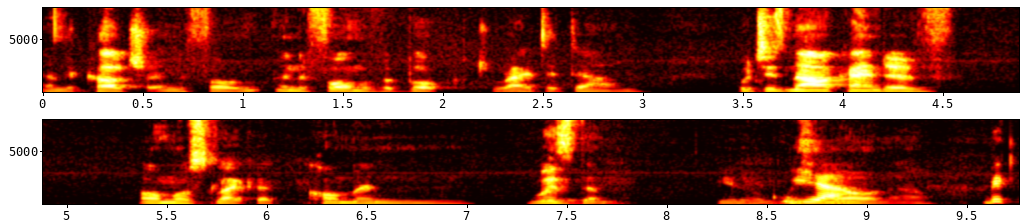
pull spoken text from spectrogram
and the culture in the form in the form of a book to write it down, which is now kind of almost like a common wisdom. You know, we Yeah. know now. Be-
